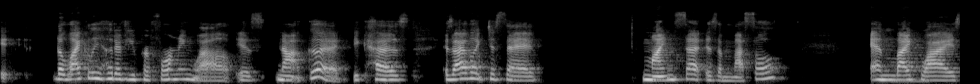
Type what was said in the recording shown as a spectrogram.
the likelihood of you performing well is not good because, as I like to say, mindset is a muscle. And likewise,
